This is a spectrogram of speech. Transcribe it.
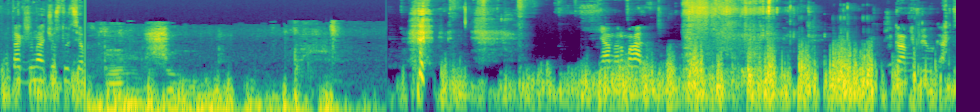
А так жена чувствует себя Я нормально. Мужикам не привыкать.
